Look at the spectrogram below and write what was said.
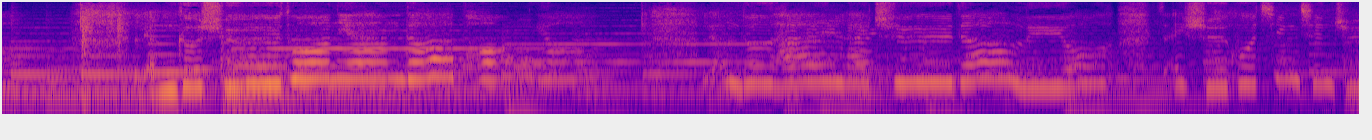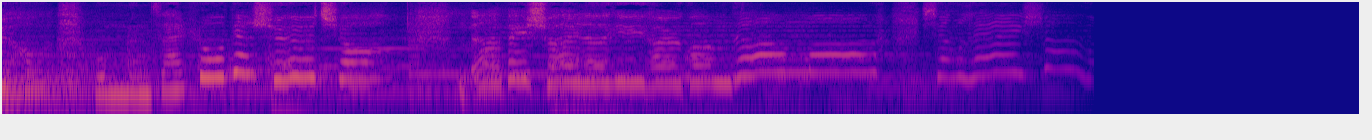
两个许多年的朋友，两段爱来去的理由，在事过境迁之后，我们在路边叙旧。那被甩了一耳光的。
